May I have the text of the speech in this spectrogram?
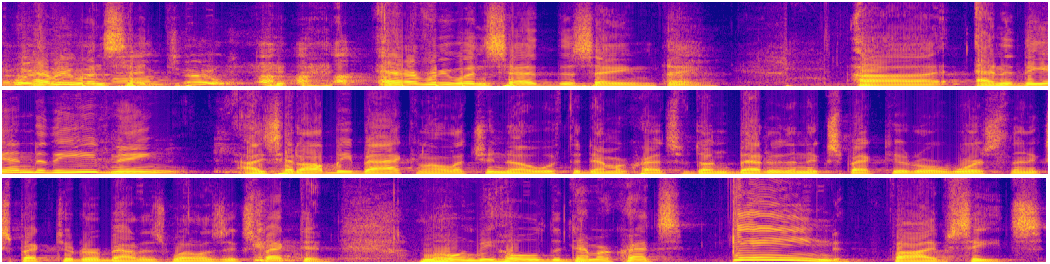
Everyone said. Everyone said the same thing. Uh, And at the end of the evening, I said, I'll be back and I'll let you know if the Democrats have done better than expected or worse than expected or about as well as expected. Lo and behold, the Democrats gained five seats,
